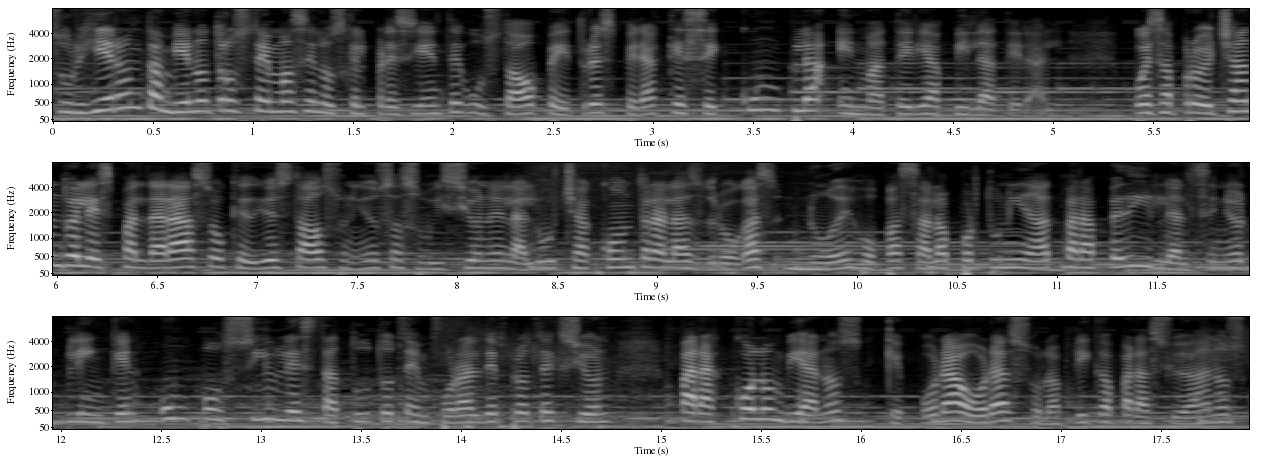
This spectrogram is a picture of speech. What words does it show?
Surgieron también otros temas en los que el presidente Gustavo Petro espera que se cumpla en materia bilateral, pues aprovechando el espaldarazo que dio Estados Unidos a su visión en la lucha contra las drogas, no dejó pasar la oportunidad para pedirle al señor Blinken un posible estatuto temporal de protección para colombianos que por ahora solo aplica para ciudadanos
